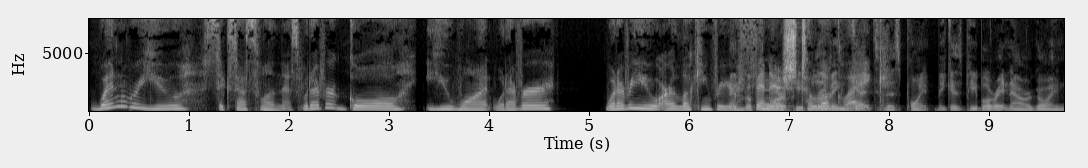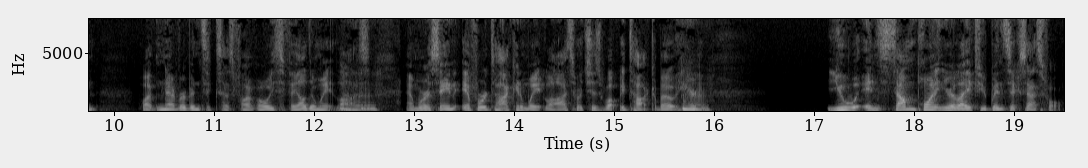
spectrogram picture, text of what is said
when were you successful in this? Whatever goal you want, whatever whatever you are looking for your and finish to look even like. get to this point, because people right now are going, "Well, I've never been successful. I've always failed in weight loss." Mm-hmm. And we're saying, if we're talking weight loss, which is what we talk about here, Mm-hmm. You in some point in your life you've been successful.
